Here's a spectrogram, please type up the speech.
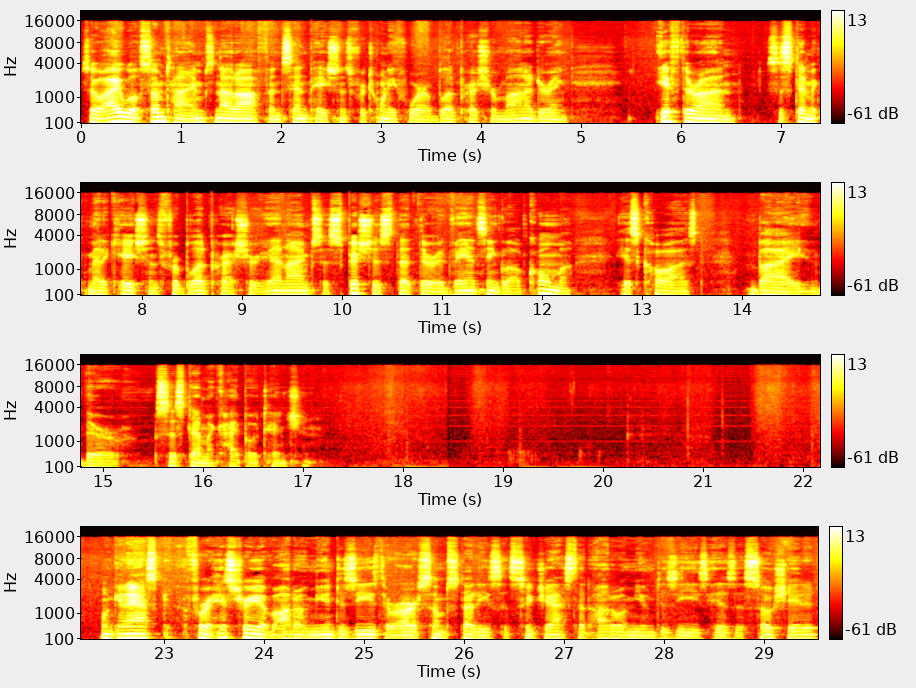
So I will sometimes, not often, send patients for 24 hour blood pressure monitoring if they're on systemic medications for blood pressure and I'm suspicious that their advancing glaucoma is caused by their systemic hypotension. One can ask for a history of autoimmune disease. There are some studies that suggest that autoimmune disease is associated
